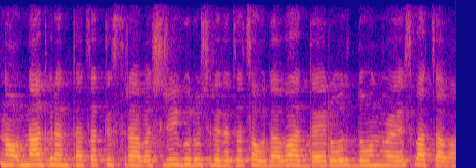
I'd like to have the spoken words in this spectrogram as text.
नवनाथ ग्रंथाचा तिसरा व श्री गुरुश्रेताचा चौदावा अध्याय रोज दोन वेळेस वाचावा.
